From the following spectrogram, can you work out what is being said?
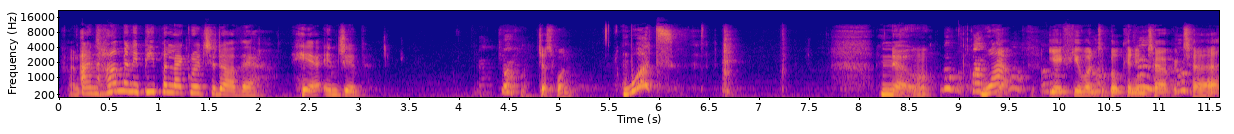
fantastic. And how many people like Richard are there here in Jib? Just one. What? No. Mm-hmm. What? Yeah. if you want to book an interpreter,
